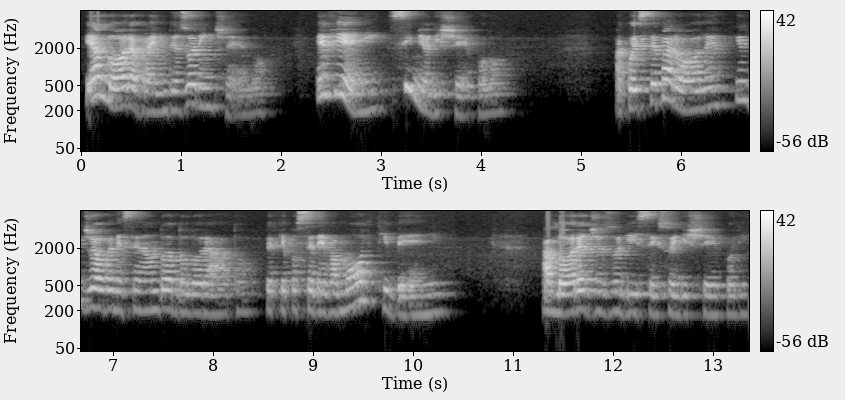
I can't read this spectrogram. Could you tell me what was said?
e allora avrai un tesoro in cielo. E vieni, sii mio discepolo. A queste parole il giovane se ne andò addolorato perché possedeva molti beni. Allora Gesù disse ai suoi discepoli,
